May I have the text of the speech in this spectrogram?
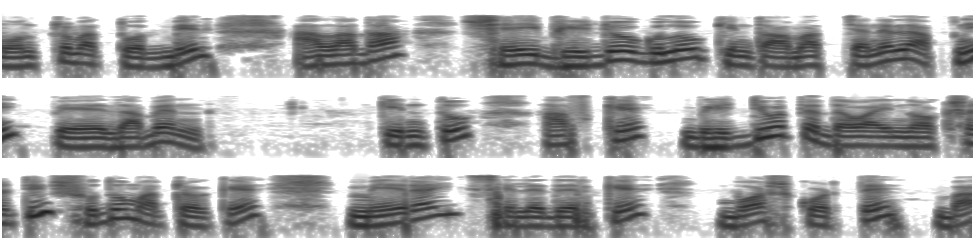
মন্ত্র বা তদবির আলাদা। সেই ভিডিওগুলোও কিন্তু আমার চ্যানেলে আপনি পেয়ে যাবেন। কিন্তু আজকে ভিডিওতে দেওয়া এই নকশাটি শুধুমাত্রকে মেয়েরাই ছেলেদেরকে বশ করতে বা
